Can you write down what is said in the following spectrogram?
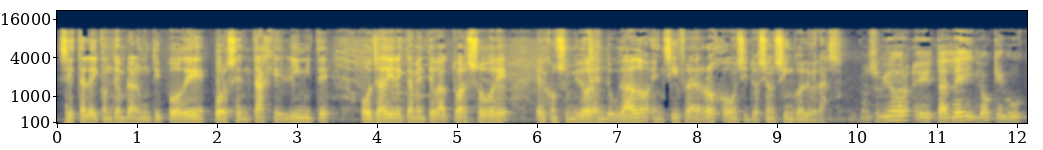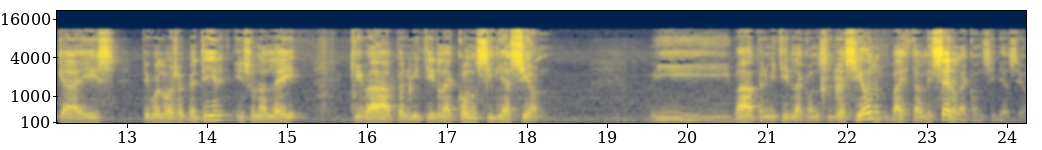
si esta ley contempla algún tipo de porcentaje, límite, o ya directamente va a actuar sobre el consumidor endeudado en cifra de rojo o en situación 5 del veraz. El consumidor, esta ley lo que busca es, te vuelvo a repetir, es una ley que va a permitir la conciliación. Y va a permitir la conciliación, va a establecer la conciliación.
